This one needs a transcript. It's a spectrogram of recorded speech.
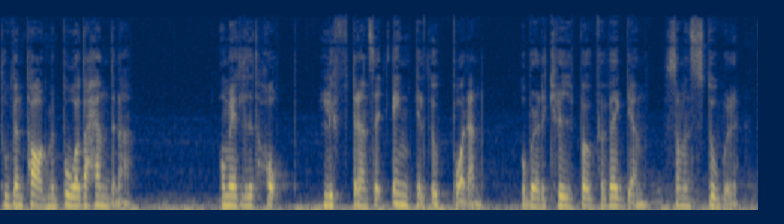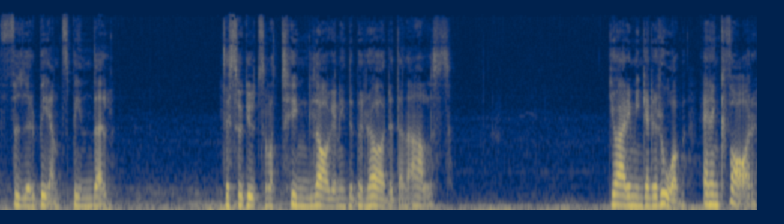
tog den tag med båda händerna och med ett litet hopp lyfte den sig enkelt upp på den och började krypa upp för väggen som en stor fyrbent spindel. Det såg ut som att tyngdlagen inte berörde den alls. Jag är i min garderob. Är den kvar?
